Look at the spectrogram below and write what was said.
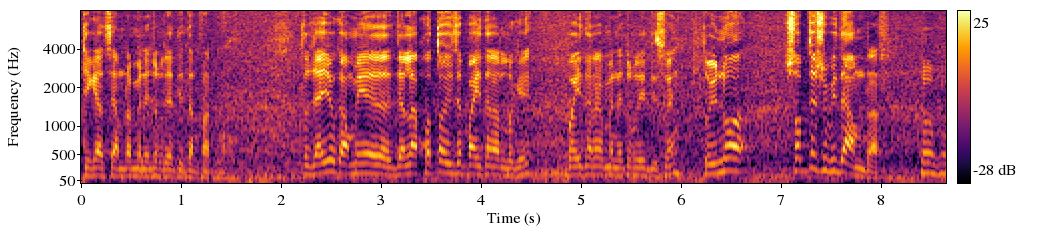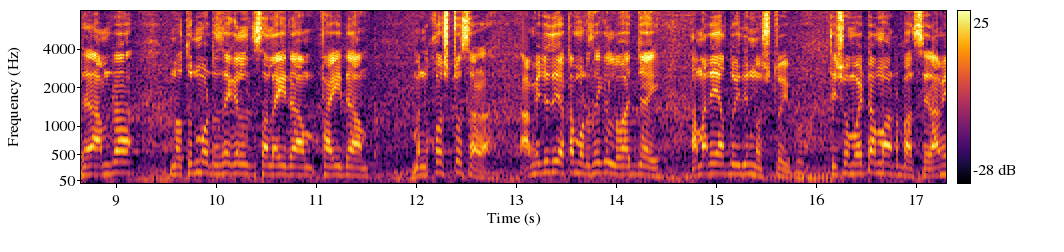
ঠিক আছে আমরা ম্যানেজ করে দিতাম পারব তো যাই হোক আমি জেলা কত হয়েছে বাইতারার লগে বাইতারা ম্যানেজ করে দিছেন তো ইনো সবচেয়ে সুবিধা আমরার। আমরা নতুন মোটরসাইকেল চালাইরাম ফাইরাম মানে কষ্ট ছাড়া। আমি যদি একটা মোটরসাইকেল লোয়া যাই আমার এক দুই দিন নষ্ট হইব। সেই সময়টা আমার বাসের আমি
